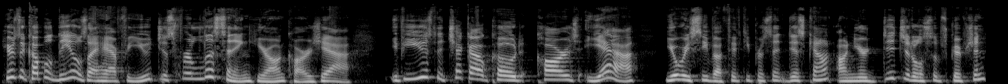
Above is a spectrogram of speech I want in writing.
Here's a couple deals I have for you just for listening here on Cars Yeah. If you use the checkout code CARS Yeah, you'll receive a 50% discount on your digital subscription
